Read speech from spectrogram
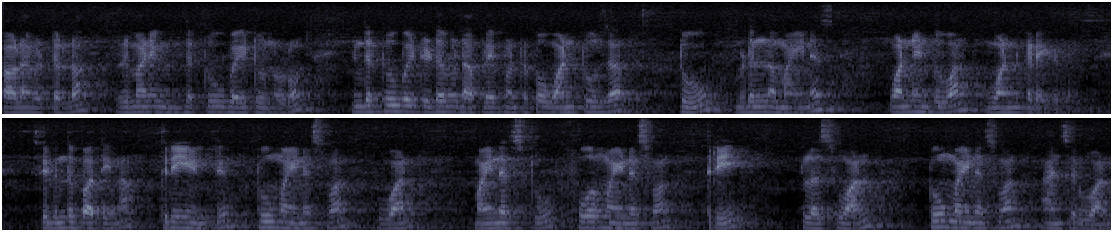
காலம் விட்டுடலாம் ரிமைனிங் இந்த டூ பை டூன்னு வரும். இந்த டூ பை டிட்டர்மெண்ட் அப்ளை பண்ணுறப்போ one two star two middle minus one into one one கிடைக்குது. ஸோ இதுலேருந்து பார்த்தீங்கன்னா three into two minus one one minus two four minus one three plus one two minus one answer one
